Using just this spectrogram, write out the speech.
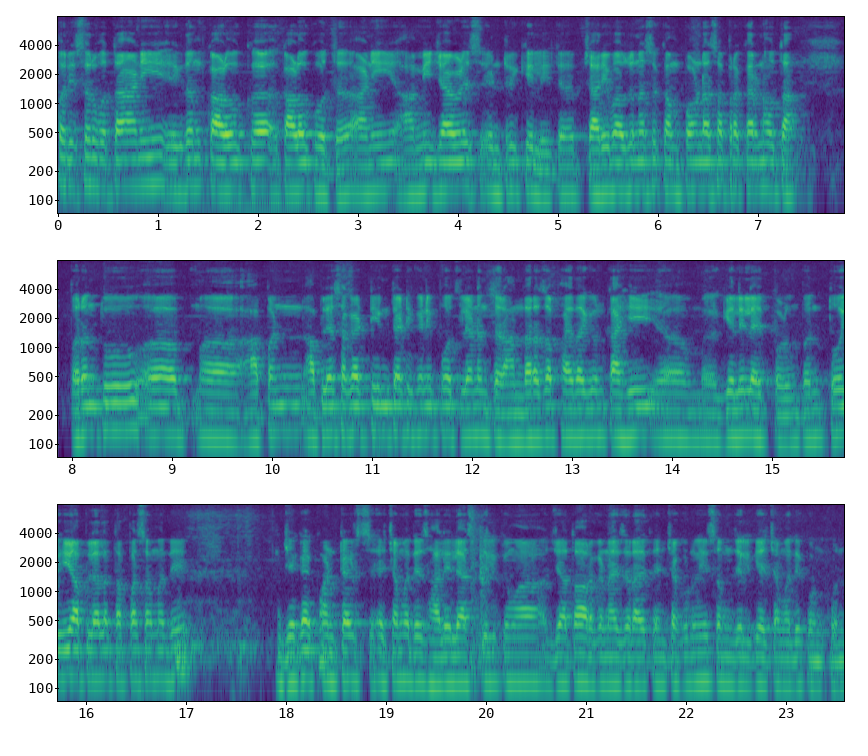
परिसर होता आणि एकदम काळोख काळोख होतं. आणि आम्ही ज्यावेळेस एंट्री केली तर चारी बाजूनं असं कंपाऊंड असा प्रकार नव्हता. परंतु आपण आपल्या सगळ्या टीम त्या ठिकाणी पोचल्यानंतर अंधाराचा फायदा घेऊन काही गेलेले आहेत पळून. पण तोही आपल्याला तपासामध्ये जे काही कॉन्टॅक्ट्स याच्यामध्ये झालेले असतील किंवा जे आता ऑर्गनायझर आहेत त्यांच्याकडूनही समजेल की याच्यामध्ये कोण कोण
